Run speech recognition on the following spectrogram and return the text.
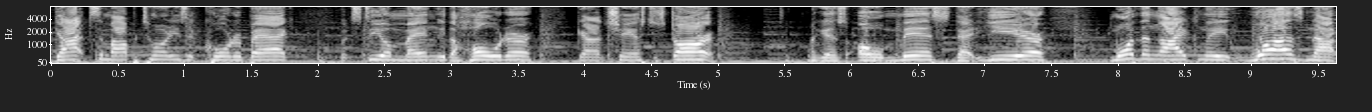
got some opportunities at quarterback, but still mainly the holder. Got a chance to start against Ole Miss that year. More than likely was not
